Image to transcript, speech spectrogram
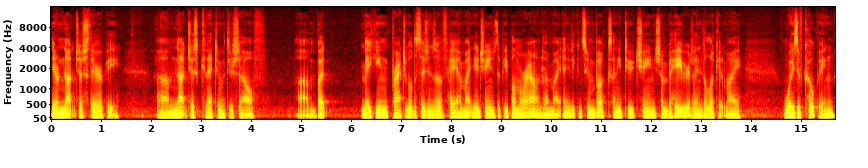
you know, not just therapy, um, not just connecting with yourself, um, but making practical decisions of, hey, I might need to change the people I'm around. I might, I need to consume books. I need to change some behaviors. I need to look at my ways of coping,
